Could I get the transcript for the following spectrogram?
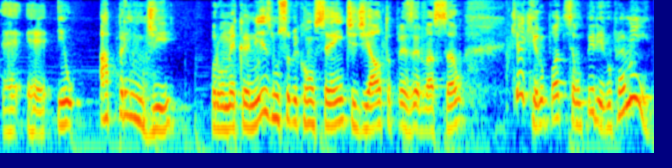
É, é, eu aprendi por um mecanismo subconsciente de autopreservação que aquilo pode ser um perigo para mim.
